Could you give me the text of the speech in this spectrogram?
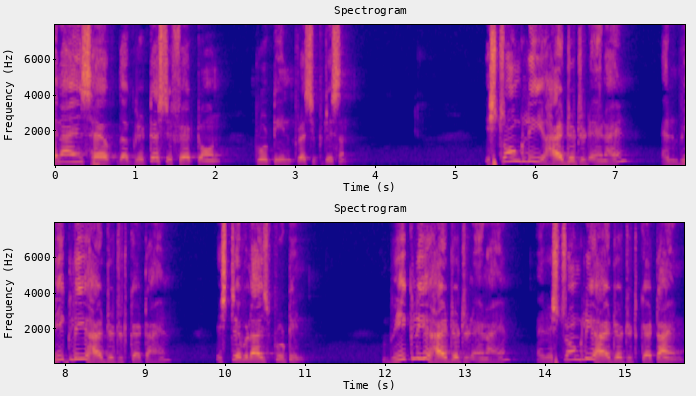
anions have the greatest effect on protein precipitation. Strongly hydrated anion and weakly hydrated cation stabilize protein. Weakly hydrated anion and strongly hydrated cation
